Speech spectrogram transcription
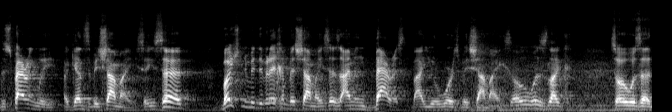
despairingly against the Bishamai. So he said, he says, I'm embarrassed by your words, Bishamai. So it was like, so it was a,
